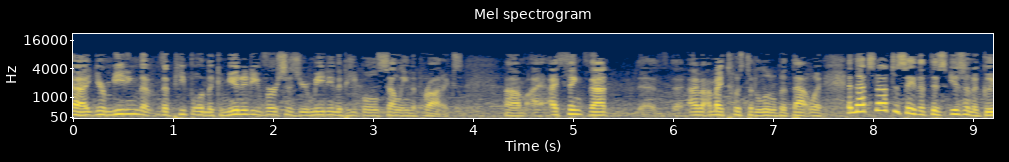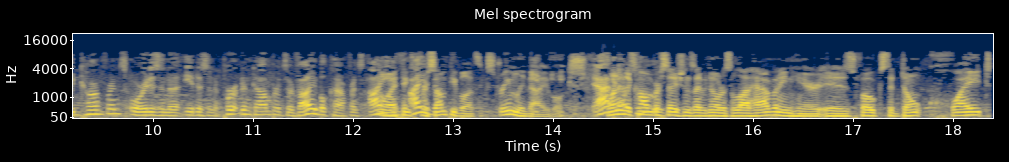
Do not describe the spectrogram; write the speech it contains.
uh, you're meeting the, the people in the community versus you're meeting the people selling the products. Um, I, I think that uh, I, I might twist it a little bit that way, and that's not to say that this isn't a good conference or it isn't a it isn't a pertinent conference or valuable conference. I, Oh, I think for am- some people it's extremely valuable. Ex- One of the conversations I've noticed a lot happening here is folks that don't quite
